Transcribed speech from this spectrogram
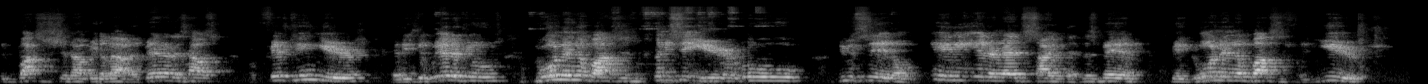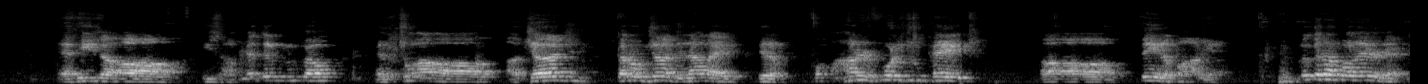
the boxes should not be allowed. He's been at his house for fifteen years, and he's doing interviews, going in the boxes, let me see here, woo. You can see it on any internet site that this man been going in the boxes for years. And he's a, uh, he's a, and a, uh, a judge, federal judge in LA did a 142 page, uh, uh, uh, thing about him. Look it up on the internet.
